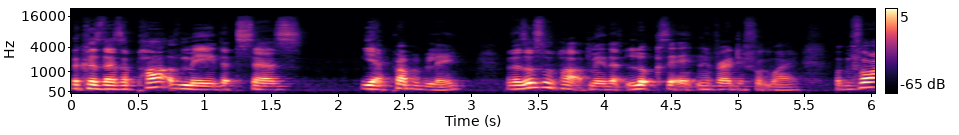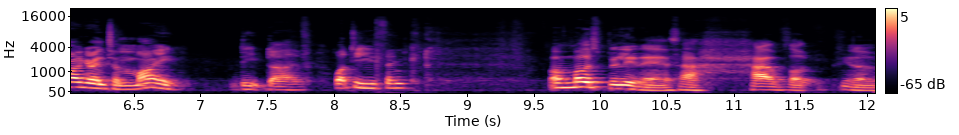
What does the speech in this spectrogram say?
Because there's a part of me that says, yeah, probably. But there's also a part of me that looks at it in a very different way. But before I go into my deep dive, what do you think? Well, most billionaires have like you know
